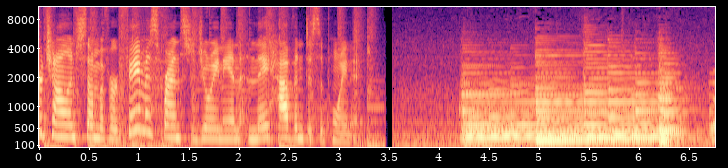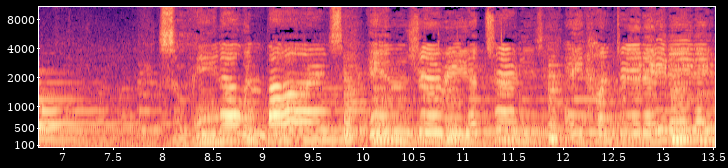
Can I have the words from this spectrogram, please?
Hager challenged some of her famous friends to join in, and they haven't disappointed. Cellino and Barnes, injury attorneys, 800 888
